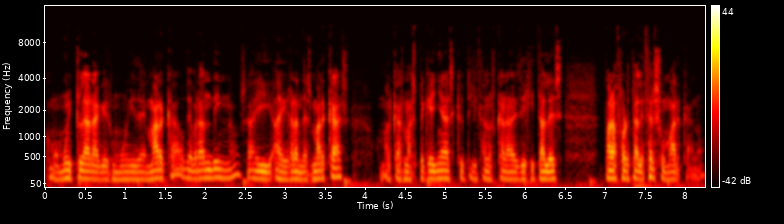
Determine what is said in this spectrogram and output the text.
como muy clara que es muy de marca o de branding, ¿no? Hay, hay grandes marcas o marcas más pequeñas que utilizan los canales digitales para fortalecer su marca, ¿no?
